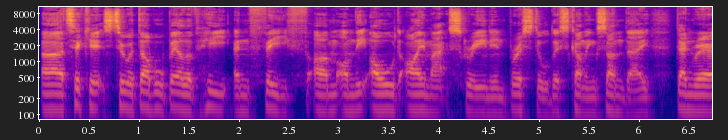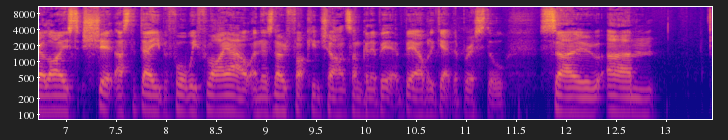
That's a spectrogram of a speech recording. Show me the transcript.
uh, tickets to a double bill of Heat and Thief um, on the old IMAX screen in Bristol this coming Sunday. Then realised, shit, that's the day before we fly out, and there's no fucking chance I'm going to be, be able to get to Bristol. So um,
